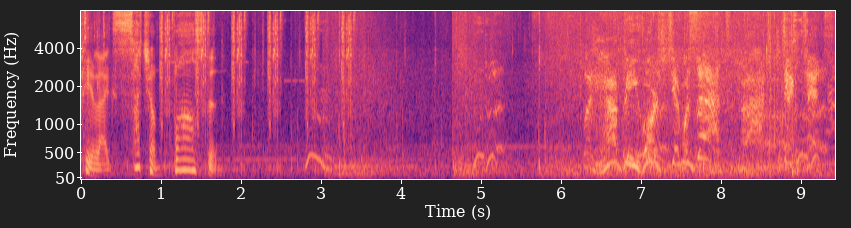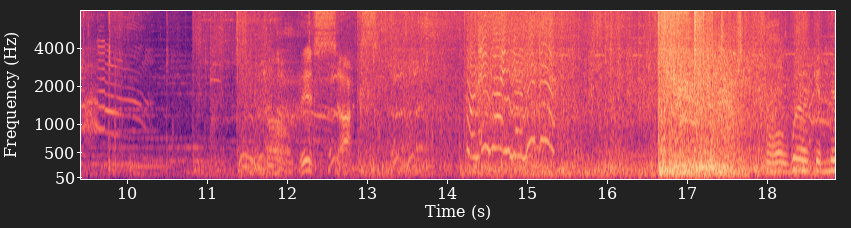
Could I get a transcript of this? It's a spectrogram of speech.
Feel like such a bastard. What happy horse shit was that? Ah, dick tits! Oh, this sucks. All work and no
